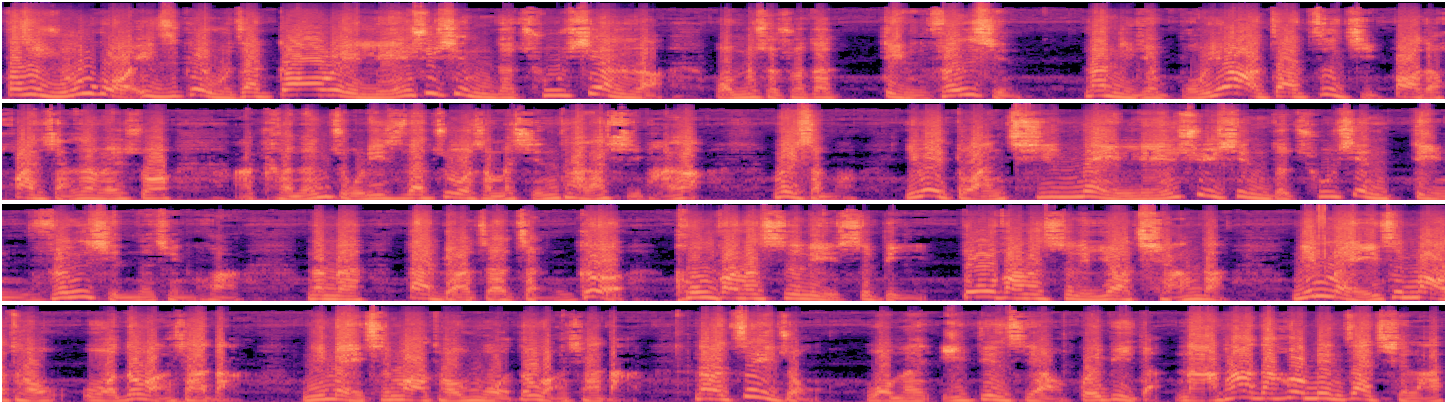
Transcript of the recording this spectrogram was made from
但是如果一只个股在高位连续性的出现了我们所说的顶分型，那你就不要再自己抱着幻想，认为说啊，可能主力是在做什么形态来洗盘了。为什么？因为短期内连续性的出现顶分型的情况，那么代表着整个空方的势力是比多方的势力要强的。你每一次冒头，我都往下打；你每次冒头，我都往下打。那么这种我们一定是要规避的。哪怕它后面再起来，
